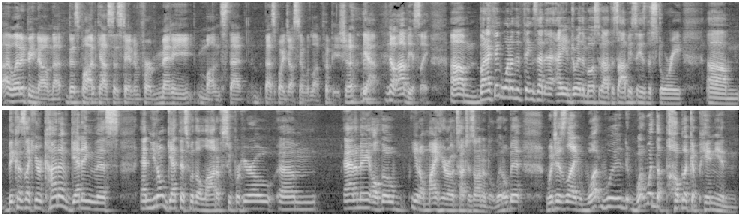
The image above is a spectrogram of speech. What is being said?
I let it be known that this podcast has stated for many months that Best Boy Justin would love Papisha. yeah, no, obviously. Um, but I think one of the things that I I enjoy the most about this, obviously, is the story, um, because like you're kind of getting this, and you don't get this with a lot of superhero um, anime. Although you know, My Hero touches on it a little bit, which is like, what would what would the public opinion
